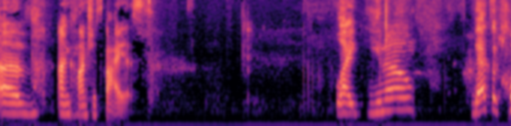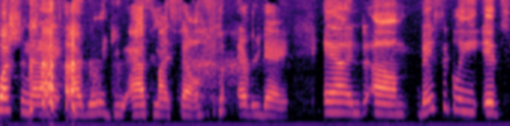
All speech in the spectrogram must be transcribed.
of unconscious bias? like you know that's a question that i i really do ask myself every day and um basically it's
